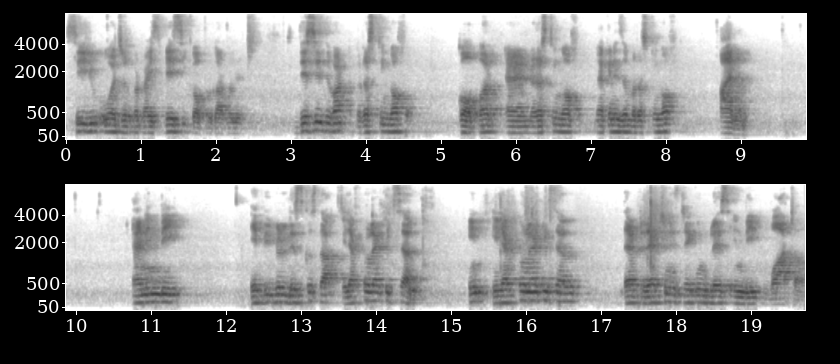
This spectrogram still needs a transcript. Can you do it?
CuOH but twice basic copper carbonate. This is what rusting of copper and rusting of mechanism rusting of iron. And in the if we will discuss the electrolytic cell, in electrolytic cell that reaction is taking place in the water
